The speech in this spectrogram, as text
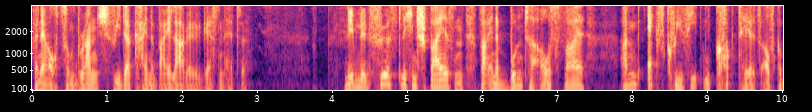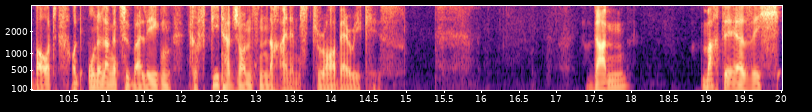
wenn er auch zum Brunch wieder keine Beilage gegessen hätte. Neben den fürstlichen Speisen war eine bunte Auswahl an exquisiten Cocktails aufgebaut und ohne lange zu überlegen, griff Dieter Johnson nach einem Strawberry Kiss. Dann machte er sich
